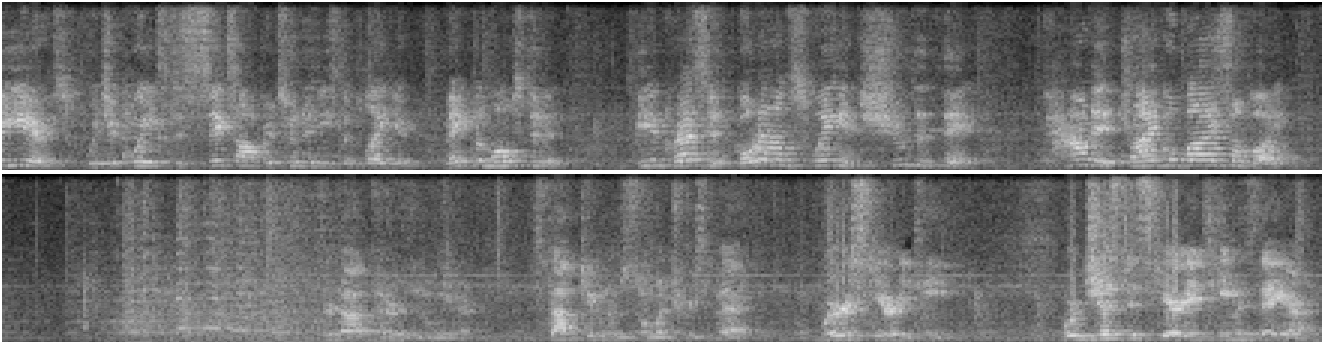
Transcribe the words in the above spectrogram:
Three years, which equates to six opportunities to play here. Make the most of it. Be aggressive. Go down swinging. Shoot the thing. Pound it. Try and go by somebody. They're not better than we are. Stop giving them so much respect. We're a scary team. We're just as scary a team as they are.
